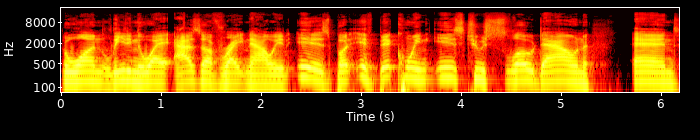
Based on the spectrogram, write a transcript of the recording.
the one leading the way as of right now it is? But if bitcoin is to slow down and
